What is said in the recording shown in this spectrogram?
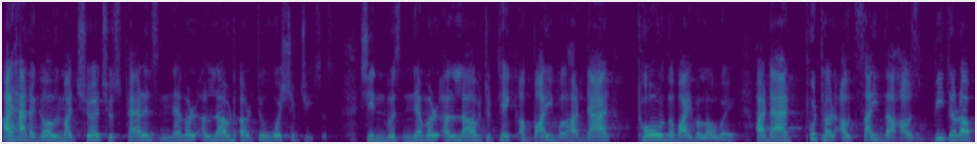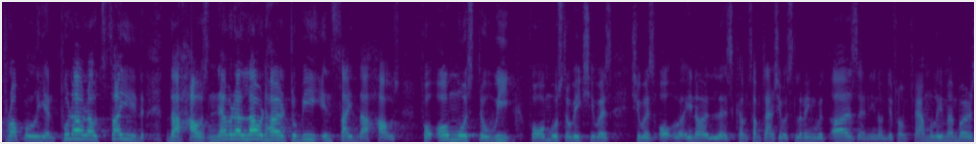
I had a girl in my church whose parents never allowed her to worship Jesus. She was never allowed to take a Bible. Her dad tore the Bible away. Her dad put her outside the house, beat her up properly, and put her outside the house. Never allowed her to be inside the house for almost a week. For almost a week, she was she was oh, you know sometimes she was living with us and you know different family members.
